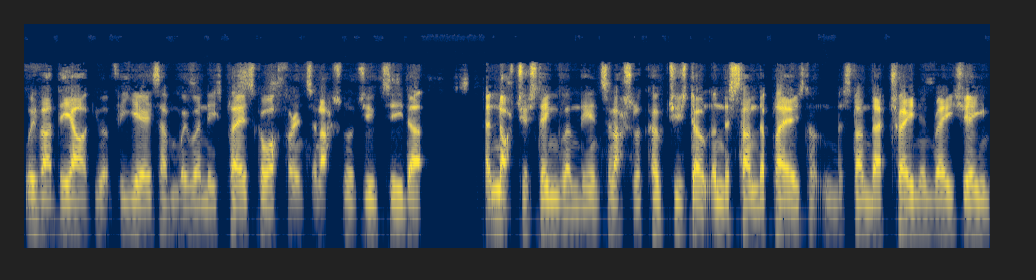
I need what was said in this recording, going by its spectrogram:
we've had the argument for years, haven't we, when these players go off for international duty that and not just England, the international coaches don't understand the players, don't understand their training regime.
